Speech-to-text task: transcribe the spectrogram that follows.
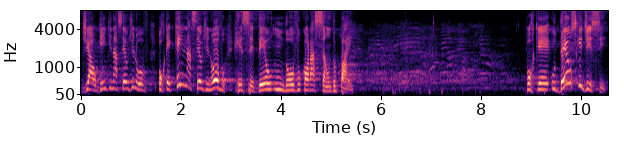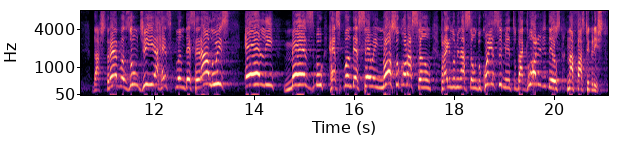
de alguém que nasceu de novo. Porque quem nasceu de novo recebeu um novo coração do Pai. Porque o Deus que disse: das trevas um dia resplandecerá a luz, ele mesmo resplandeceu em nosso coração para a iluminação do conhecimento da glória de Deus na face de Cristo.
